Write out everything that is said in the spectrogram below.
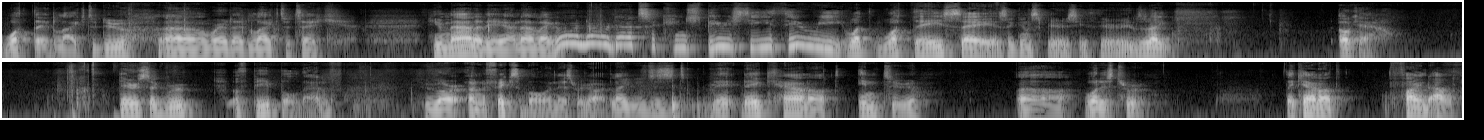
what they'd like to do uh, where they'd like to take humanity and then like oh no no, that's a conspiracy theory. What what they say is a conspiracy theory. It's like, okay, there's a group of people then who are unfixable in this regard. Like you just they they cannot into uh, what is true. They cannot find out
